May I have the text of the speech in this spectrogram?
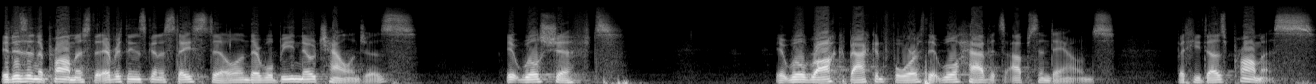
It isn't a promise that everything's going to stay still and there will be no challenges. It will shift. It will rock back and forth. It will have its ups and downs. But he does promise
